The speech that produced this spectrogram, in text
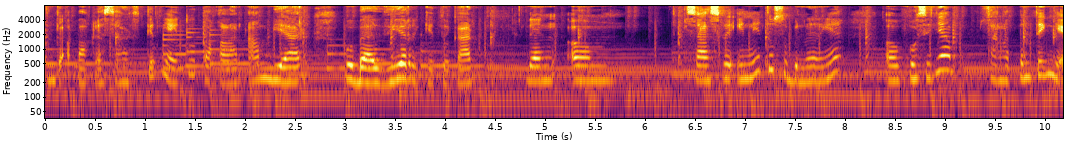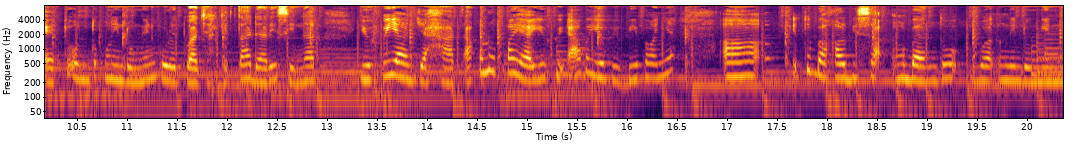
nggak pakai sunscreen ya itu bakalan ambiar, mubazir gitu kan. Dan um, sunscreen ini tuh sebenarnya uh, fungsinya sangat penting yaitu untuk melindungi kulit wajah kita dari sinar UV yang jahat. Aku lupa ya UV apa UVB pokoknya uh, itu bakal bisa ngebantu buat melindungi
